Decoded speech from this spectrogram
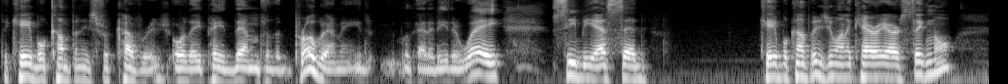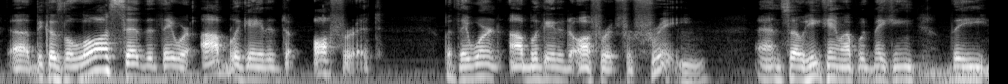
the cable companies for coverage, or they paid them for the programming. Look at it either way. CBS said, cable companies, you want to carry our signal? Uh, because the law said that they were obligated to offer it, but they weren't obligated to offer it for free. And so he came up with making the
